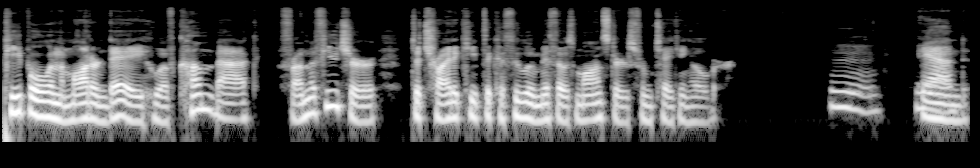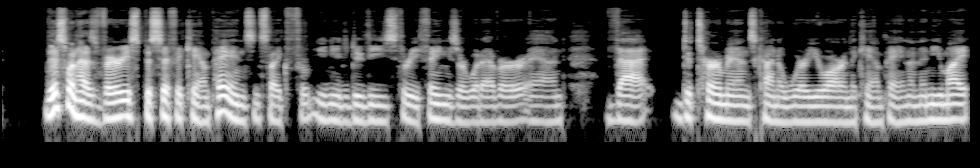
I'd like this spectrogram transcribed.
people in the modern day who have come back from the future to try to keep the Cthulhu mythos monsters from taking over. Mm. Yeah. And this one has very specific campaigns. It's like for, you need to do these three things or whatever, and that determines kind of where you are in the campaign. And then you might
